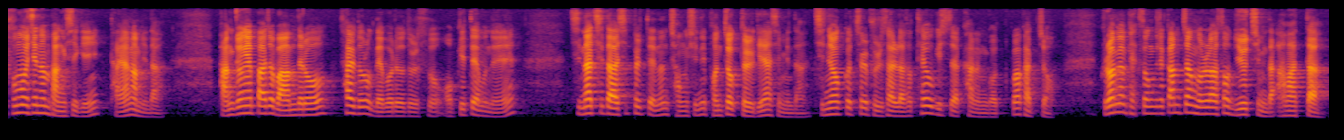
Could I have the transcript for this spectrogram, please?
품으시는 방식이 다양합니다. 방종에 빠져 마음대로 살도록 내버려 둘 수 없기 때문에 지나치다 싶을 때는 정신이 번쩍 들게 하십니다. 진영 끝을 불살라서 태우기 시작하는 것과 같죠. 그러면 백성들이 깜짝 놀라서 뉘우칩니다. 아 맞다.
